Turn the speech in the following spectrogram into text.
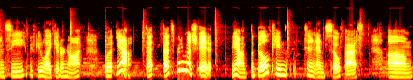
and see if you like it or not. But yeah, that that's pretty much it. Yeah, the bill came to an end so fast. Um,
